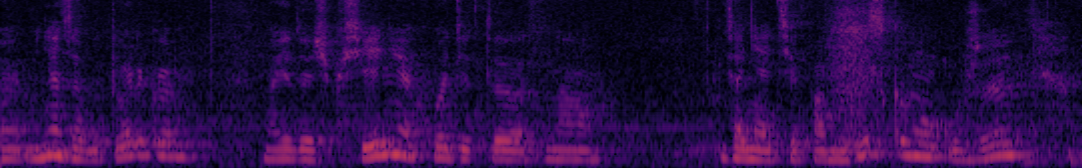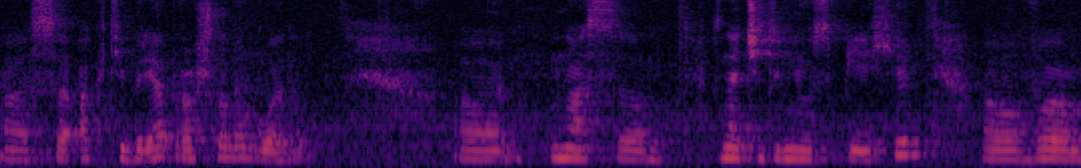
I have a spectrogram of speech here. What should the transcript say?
Меня зовут Ольга, моя дочь Ксения ходит э, на занятия по английскому уже э, с октября прошлого года. Э, у нас значительные успехи в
